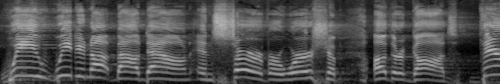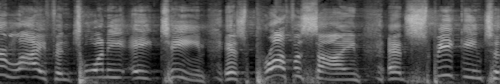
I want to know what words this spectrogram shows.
we, we do not bow down and serve or worship other gods. Their life in 2018 is prophesying and speaking to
